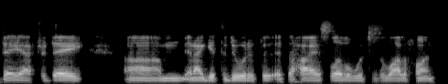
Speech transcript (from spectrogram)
day after day, um, and I get to do it at the at the highest level, which is a lot of fun.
